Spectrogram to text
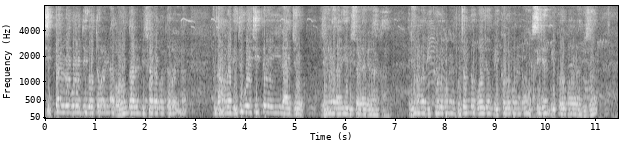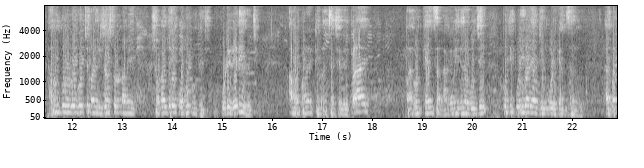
শীতকালের উপলব্ধি করতে পারি না গরমকালের বিষয়টা করতে পারি না। কিন্তু আমরা ঋতু বৈচিত্র্যের এই রাজ্য যেখানে দাঁড়িয়ে বিষয়টাকে রাখা এই জন্য আমরা বৃক্ষরোপণের প্রচণ্ড প্রয়োজন বৃক্ষরোপণ একটা অক্সিজেন বৃক্ষরোপণ একটা বিষয় এমন কোনো রোগ হচ্ছে মানে বিশ্বাস করুন আমি সকাল থেকে কখন উঠেছি, উঠে রেডি হয়েছি। আমার পাড়ার একটি বাচ্চা ছেলে, প্রায় এখন ক্যান্সার আগামী দিনে বলছে প্রতি পরিবারে একজন করে ক্যান্সার হবে। তারপরে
